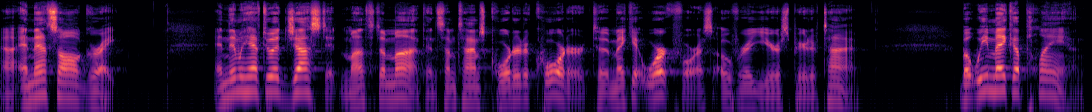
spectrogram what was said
Uh, and that's all great. And then we have to adjust it month to month and sometimes quarter to quarter to make it work for us over a year's period of time. But we make a plan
